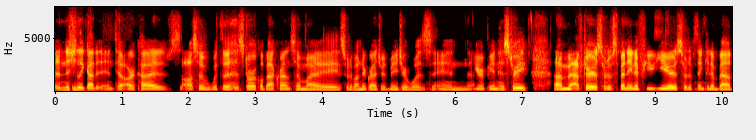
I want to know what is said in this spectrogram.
initially got into archives also with a historical background. So my sort of undergraduate major was in European history. Um, after sort of spending a few years sort of thinking about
